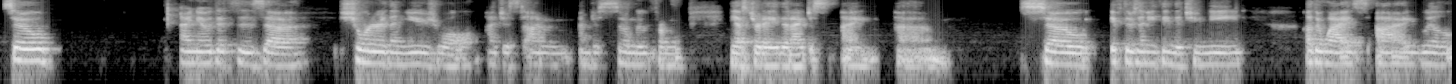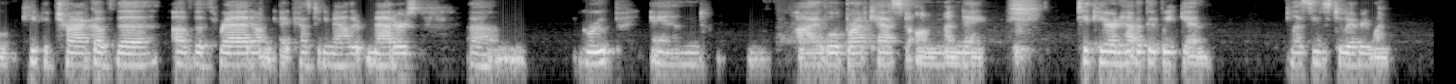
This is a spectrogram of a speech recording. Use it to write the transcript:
So I know this is. Uh, shorter than usual. I just I'm I'm just so moved from yesterday that I just I um, so if there's anything that you need, otherwise I will keep a track of the of the thread on at Custody Matters um, group, and I will broadcast on Monday. Take care and have a good weekend. Blessings to everyone.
